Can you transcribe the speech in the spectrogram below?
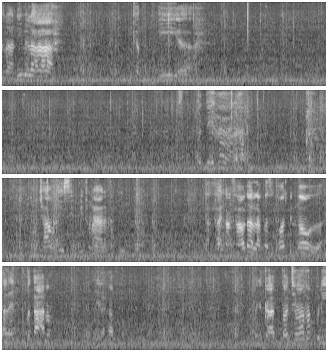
ขณะนี้เวลาเกือบตีเอ่อจะตีห้านะครับของเช้าวันที่ 10 มิถุนายนนะครับ พี่ทักทายตอนเช้าด้านหลังก็สะท้อนเป็นเงาเอออะไรตุ๊กตาเนาะนี่แหละครับบรรยากาศตอนเช้าครับพอดี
